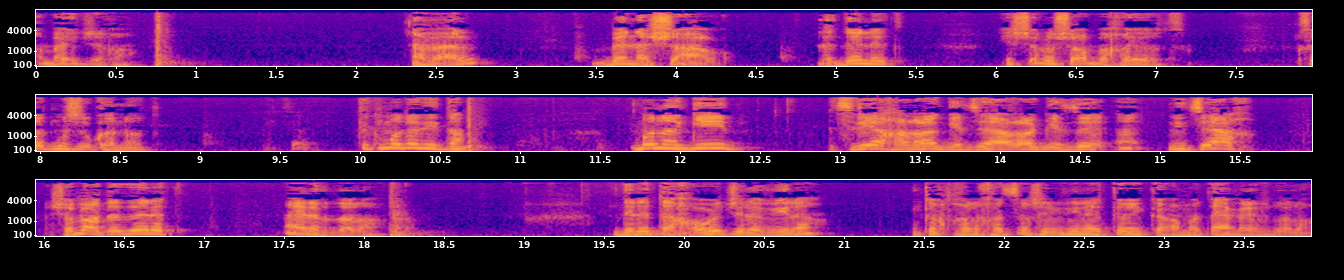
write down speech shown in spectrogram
הבית שלך. אבל בין השער לדלת יש שלוש ארבע חיות, קצת מסוכנות. תתמודד איתם. בוא נגיד, הצליח, הרג את זה, הרג את זה, אה, ניצח, שבר את הדלת, 100 אלף דולר. דלת האחורית של הווילה, ייקח אותך לחצר של וילה יותר יקרה, 200 אלף דולר.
